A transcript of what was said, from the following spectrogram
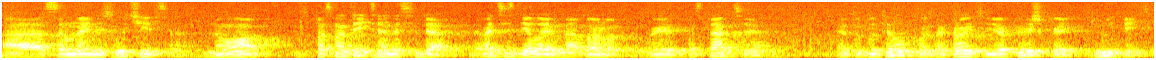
а, со мной не случится. Но посмотрите на себя. Давайте сделаем наоборот. Вы поставьте эту бутылку, закройте ее крышкой и не пейте.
